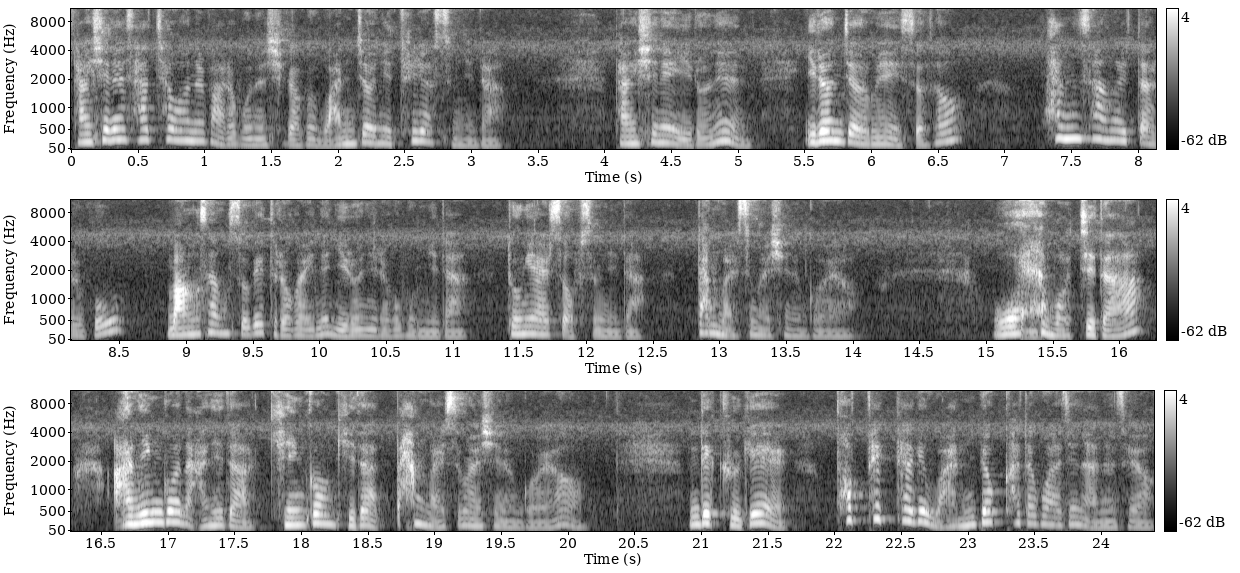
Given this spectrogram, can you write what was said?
당신의 4차원을 바라보는 시각은 완전히 틀렸습니다. 당신의 이론은 이런 점에 있어서 환상을 따르고 망상 속에 들어가 있는 이론이라고 봅니다. 동의할 수 없습니다. 딱 말씀하시는 거예요. 오 멋지다. 아닌 건 아니다. 긴 건 기다. 딱 말씀하시는 거예요. 근데 그게 퍼펙트하게 완벽하다고 하진 않으세요.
